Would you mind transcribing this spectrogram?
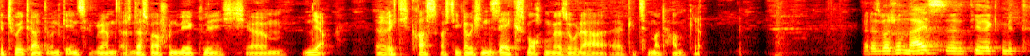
getwittert und geinstagrammt. Also das war schon wirklich, ähm, ja, richtig krass, was die, glaube ich, in sechs Wochen oder so da äh, gezimmert haben. Ja. Ja, das war schon nice, äh, direkt mit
